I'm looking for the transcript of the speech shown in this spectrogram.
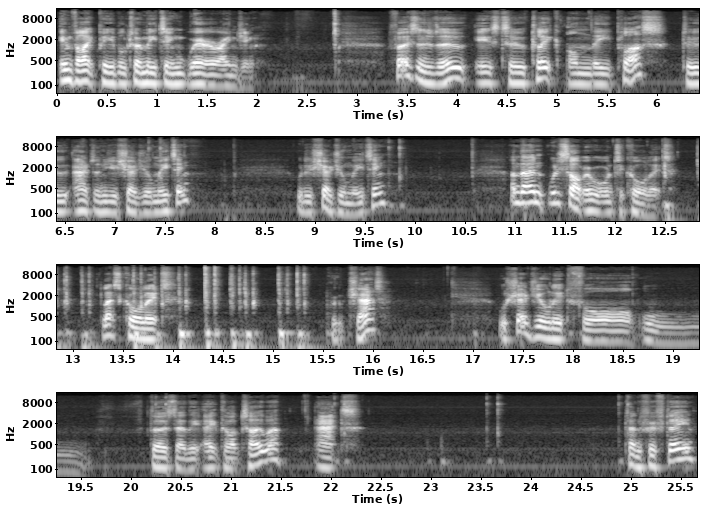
invite people to a meeting we're arranging. First thing to do is to click on the plus to add a new schedule meeting. We'll do schedule meeting and then we'll decide what we want to call it. Let's call it group chat. We'll schedule it for ooh, Thursday the 8th of October at 10.15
